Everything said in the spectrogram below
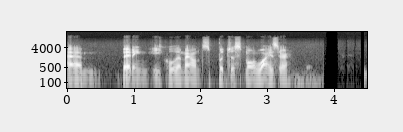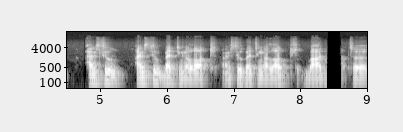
um, betting equal amounts but just more wiser? I'm still I'm still betting a lot. I'm still betting a lot, but uh,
